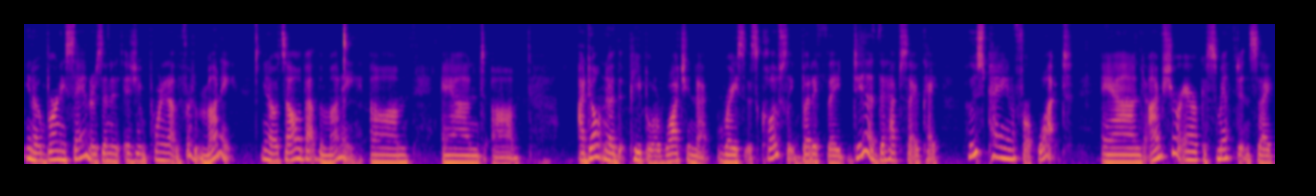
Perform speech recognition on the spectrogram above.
you know Bernie Sanders, and as you pointed out in the first, money. You know, it's all about the money, um, and um, I don't know that people are watching that race as closely. But if they did, they'd have to say, okay, who's paying for what? And I'm sure Erica Smith didn't say,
